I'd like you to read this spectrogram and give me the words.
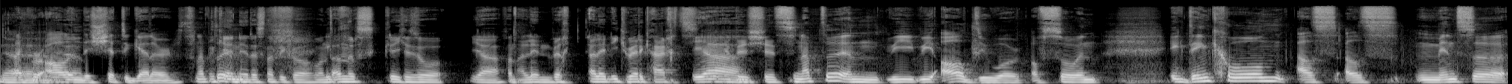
Ja, like we're all ja. in this shit together. Snap je? Oké, nee, dat snap ik wel. Want Ik- anders kreeg je zo... Ja, van alleen, werk, alleen ik werk hard. Ja, this shit. snapte? En we, we all do work of zo. En ik denk gewoon als, als mensen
